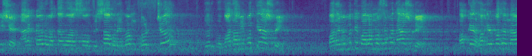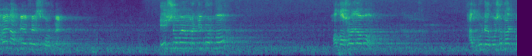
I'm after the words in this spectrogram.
নিষেধ। আরেকটা হলো ওয়াতাওয়াসাবিল সবর এবং ধৈর্য ধরব। বাধা বিপত্তি আসবে। বাধা বিপত্তি, বালা মুসিবত আসবে। হকের হকের কথা নামেন, আপনিও ফেস করবেন। এই সময় আমরা কি করব? হতাশ হয়ে যাব? হাত গুটে বসে থাকব?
